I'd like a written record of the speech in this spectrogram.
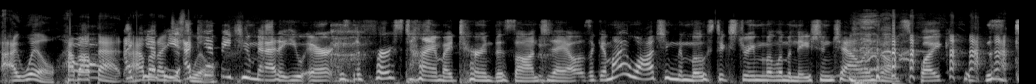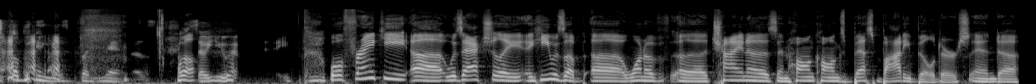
I will. How about that? I How about I be. just I will? can't be too mad at you, Eric, because the first time I turned this on today, I was like, "Am I watching the most extreme elimination challenge on Spike? this dubbing is bananas." Well- so you have. Well, Frankie uh, was actually he was a uh, one of uh, China's and Hong Kong's best bodybuilders, and uh,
